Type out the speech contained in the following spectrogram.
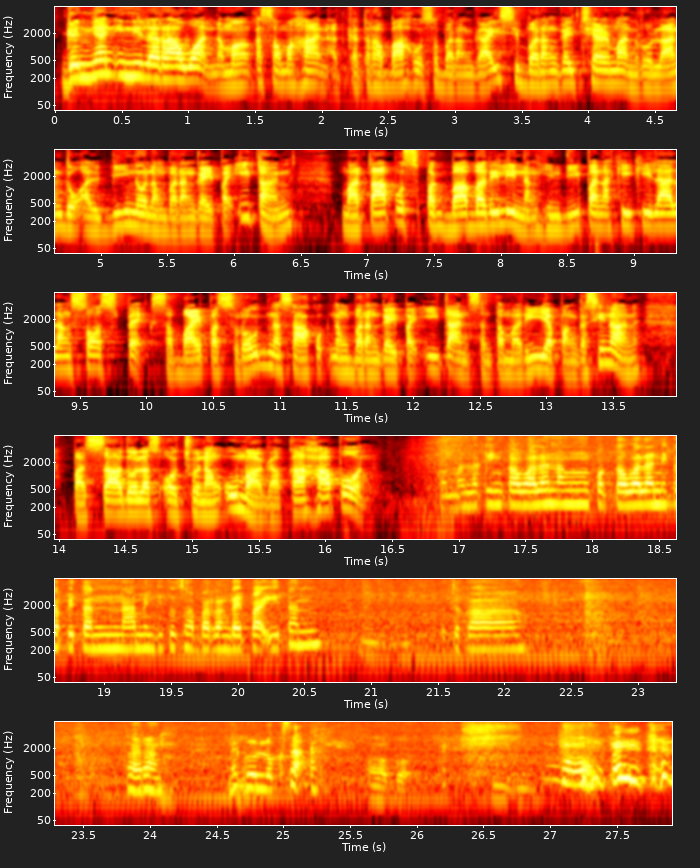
Ganyan inilarawan ng mga kasamahan at katrabaho sa barangay si Barangay Chairman Rolando Albino ng Barangay Paitan matapos pagbabarilin ng hindi pa nakikilalang sospek sa bypass road na sakop ng Barangay Paitan, Santa Maria, Pangasinan, pasado las 8 ng umaga kahapon. Malaking kawalan ang pagkawalan ni Kapitan namin dito sa Barangay Paitan. At saka parang nagluluksa. Opo. Buong Paitan.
